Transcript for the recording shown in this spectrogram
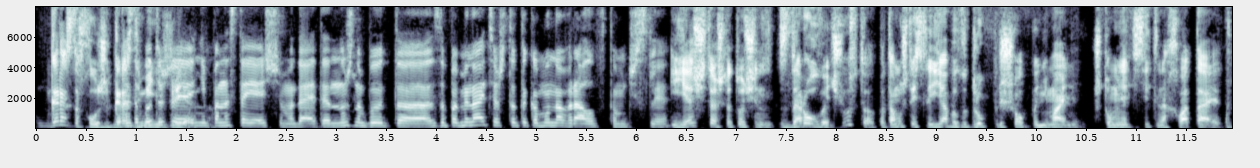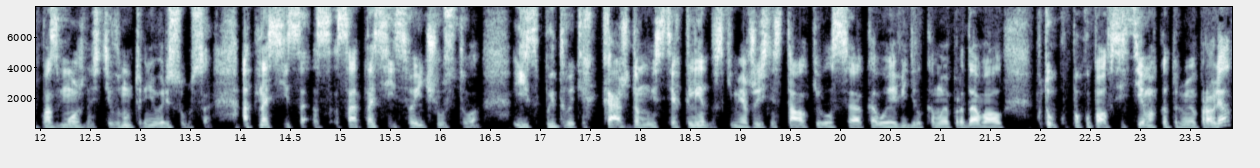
гораздо хуже, гораздо это менее будет уже не по-настоящему, да, это нужно будет э, запоминать, а что ты кому наврал в том числе. И я считаю, что это очень здоровое чувство, потому что если я бы вдруг пришел к пониманию, что у меня действительно хватает возможности внутреннего ресурса относиться, соотносить свои чувства и испытывать их каждому из тех клиентов, с кем я в жизни сталкивался, кого я видел, кому я продавал, кто покупал в системах, которыми я управлял,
